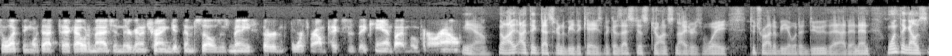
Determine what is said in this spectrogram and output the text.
selecting with that pick, I would imagine they're going to try and get themselves as many third and fourth round picks as they can by moving around. Yeah, no, I, I think that's going to be the case because that's just John Schneider's way to try to be able to do that. And then one thing I was,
